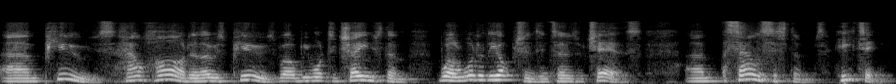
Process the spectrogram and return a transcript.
Um, pews, how hard are those pews? Well, we want to change them. Well, what are the options in terms of chairs? Um, sound systems, heating.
